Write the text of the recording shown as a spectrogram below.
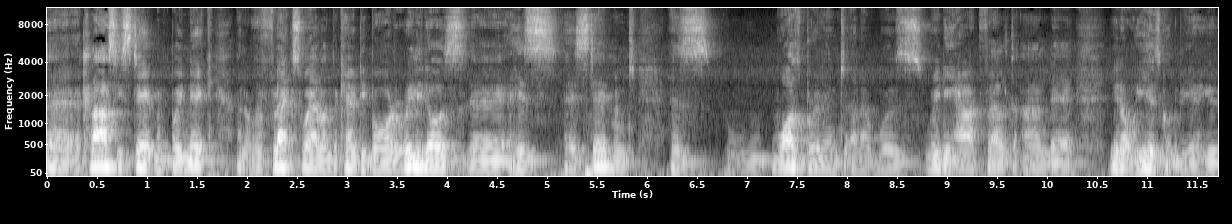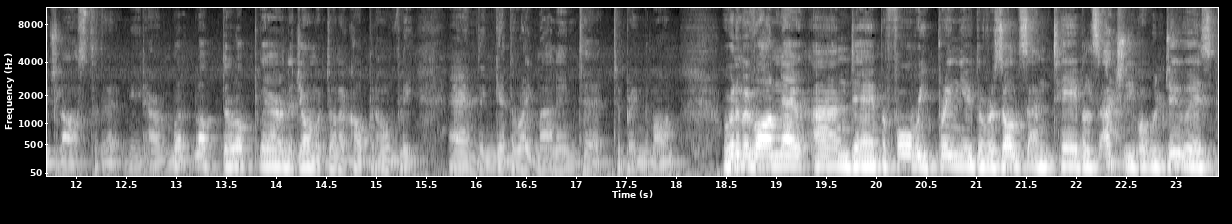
uh, a classy statement by Nick, and it reflects well on the county board. It really does. Uh, his his statement his was brilliant, and it was really heartfelt. And uh, you know he is going to be a huge loss to the Meath hurling. But look, they're up there in the Joe McDonagh Cup, and hopefully, um, they can get the right man in to, to bring them on. We're going to move on now, and uh, before we bring you the results and tables, actually, what we'll do is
